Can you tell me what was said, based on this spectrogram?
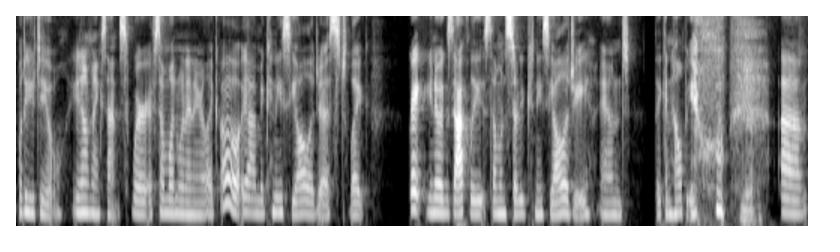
What do you do? You don't make sense. Where if someone went in and you're like, oh, yeah, I'm a kinesiologist, like, great, you know exactly someone studied kinesiology and they can help you. Yeah. Um,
